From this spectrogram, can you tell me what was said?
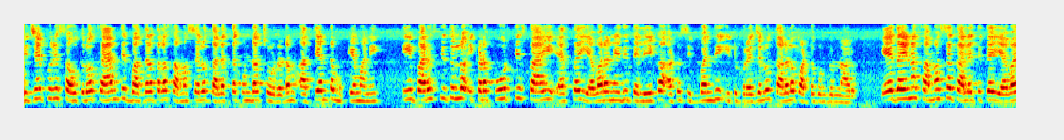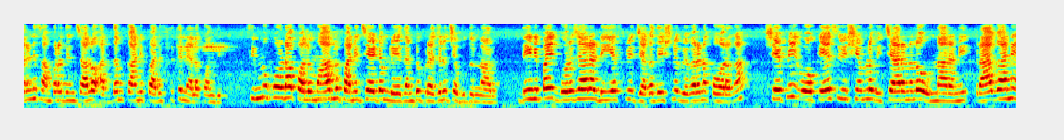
విజయపురి సౌత్లో శాంతి భద్రతల సమస్యలు తలెత్తకుండా చూడడం అత్యంత ముఖ్యమని ఈ పరిస్థితుల్లో ఇక్కడ పూర్తి స్థాయి ఎస్ఐ ఎవరనేది తెలియక అటు సిబ్బంది ఇటు ప్రజలు తలలు పట్టుకుంటున్నారు. ఏదైనా సమస్య తలెత్తితే ఎవరిని సంప్రదించాలో అర్థం కాని పరిస్థితి నెలకొంది. సిమ్ము కూడా పలుమార్లు పనిచేయడం లేదంటూ ప్రజలు చెబుతున్నారు. దీనిపై గురజాల డీఎస్పీ జగదీష్ను వివరణ కోరగా షఫీ ఓ కేసు విషయంలో విచారణలో ఉన్నారని రాగానే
